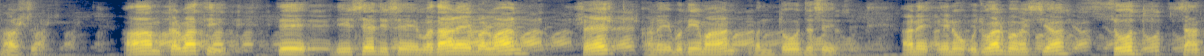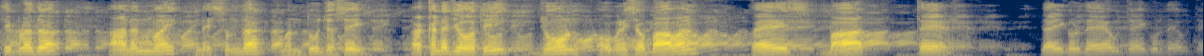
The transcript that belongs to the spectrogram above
મળશે. આમ કરવાથી તે દિવસે દિવસે વધારે બળવાન શ્રેષ્ઠ અને બુદ્ધિમાન બનતો જશે. અને એનું ઉજ્જવળ ભવિષ્ય શુદ્ધ, શાંતિપ્રદ, આનંદમય અને સુંદર બનતું જશે. અખંડ જ્યોતિ, જૂન ઓગણીસો બાવન પેજ બાર તેર. જય ગુરુદેવ જય ગુરુદેવ, જય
